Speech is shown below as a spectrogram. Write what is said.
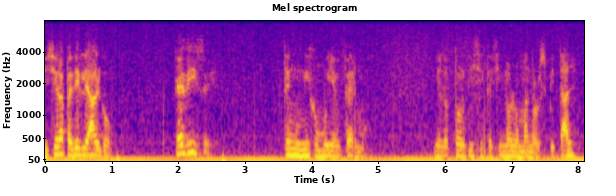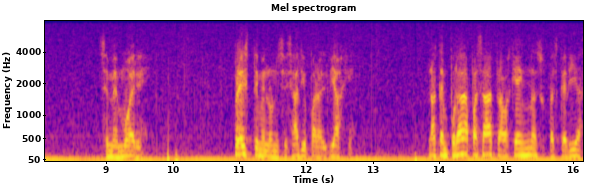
Quisiera pedirle algo. ¿Qué dice? Tengo un hijo muy enfermo. Y el doctor dice que si no lo mando al hospital, se me muere. Présteme lo necesario para el viaje. La temporada pasada trabajé en una de sus pesquerías.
